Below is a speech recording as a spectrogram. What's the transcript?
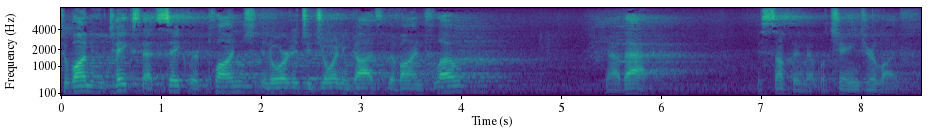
to one who takes that sacred plunge in order to join in God's divine flow, now that is something that will change your life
